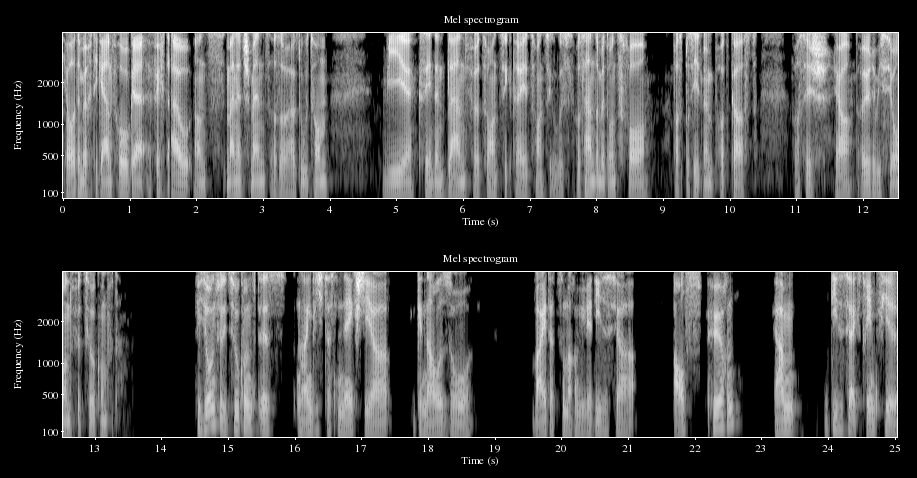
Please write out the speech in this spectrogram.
ja, dann möchte ich gerne fragen, vielleicht auch ans Management, also auch du, Tom, wie sehen denn Pläne für 2023 aus? Was haben ihr mit uns vor? Was passiert mit dem Podcast? Was ist ja eure Vision für die Zukunft? Vision für die Zukunft ist eigentlich das nächste Jahr genauso weiterzumachen, wie wir dieses Jahr aufhören. Wir haben dieses Jahr extrem viel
